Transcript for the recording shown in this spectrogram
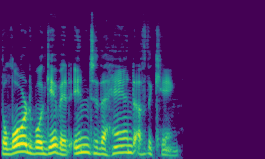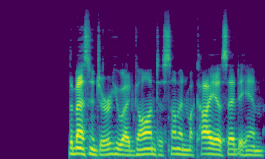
The Lord will give it into the hand of the king. The messenger who had gone to summon Micaiah said to him,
